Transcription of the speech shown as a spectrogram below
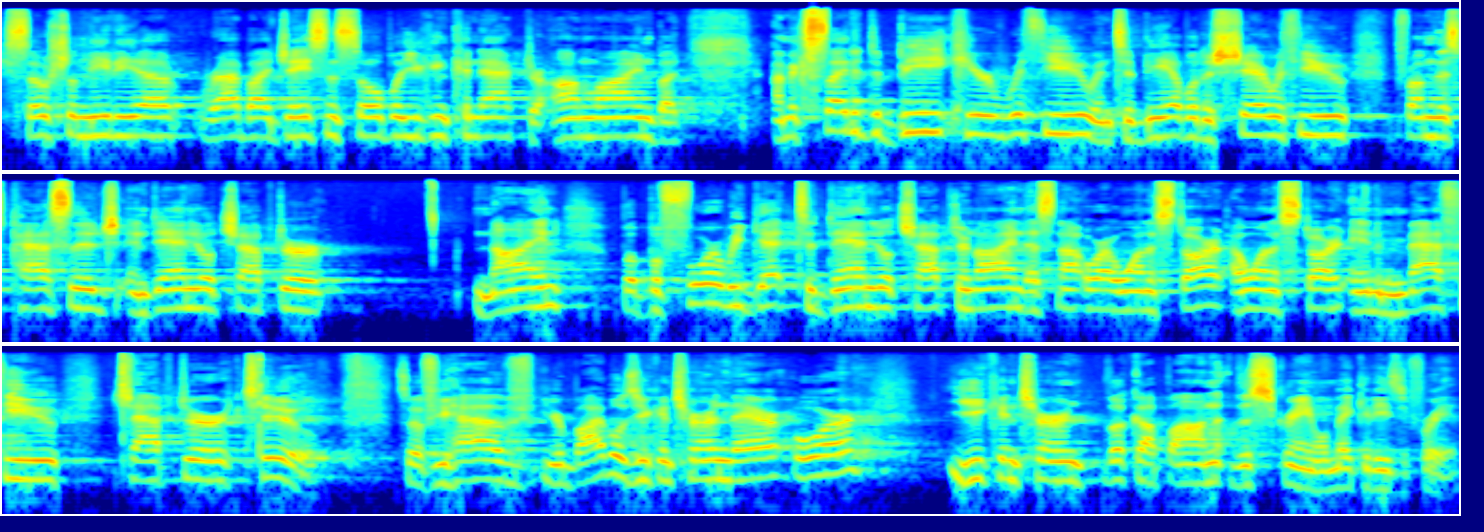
Social media, Rabbi Jason Sobel, you can connect or online. But I'm excited to be here with you and to be able to share with you from this passage in Daniel chapter 9. But before we get to Daniel chapter 9, that's not where I want to start. I want to start in Matthew chapter 2. So if you have your Bibles, you can turn there, or you can turn, look up on the screen. We'll make it easy for you.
